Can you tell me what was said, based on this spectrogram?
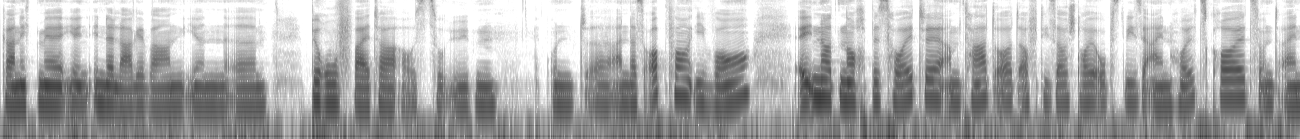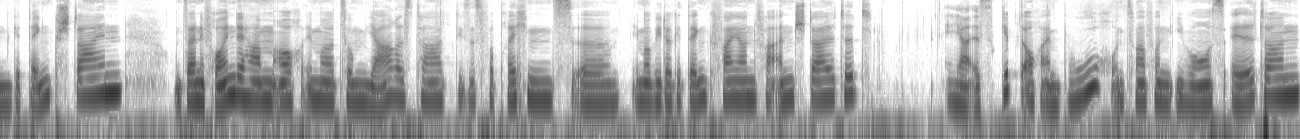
gar nicht mehr in, in der Lage waren, ihren äh, Beruf weiter auszuüben. Und äh, an das Opfer Yvonne erinnert noch bis heute am Tatort auf dieser Streuobstwiese ein Holzkreuz und ein Gedenkstein. Und seine Freunde haben auch immer zum Jahrestag dieses Verbrechens äh, immer wieder Gedenkfeiern veranstaltet. Ja, es gibt auch ein Buch, und zwar von Yvonnes Eltern,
